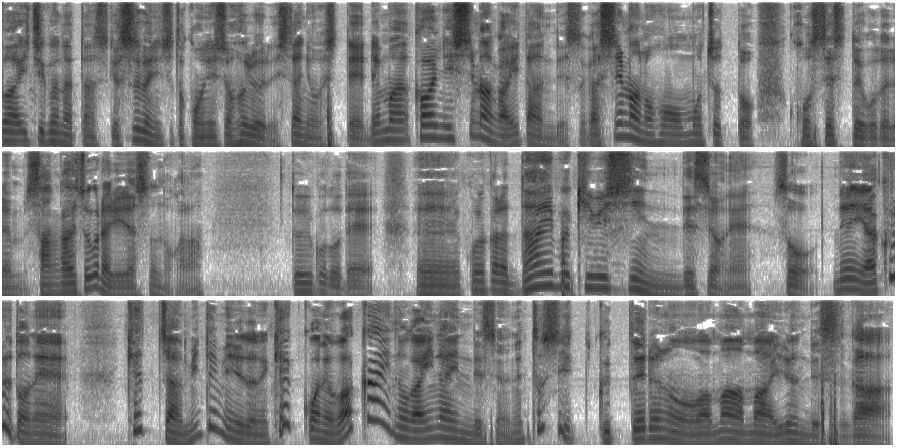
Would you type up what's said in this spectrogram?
は1軍だったんですけど、すぐにちょっとコンディション不良で下に押して、で、まあ、代わりに島がいたんですが、島の方もちょっと骨折ということで、3ヶ月ぐらい離脱するのかな。ということで、えー、これからだいぶ厳しいんですよね。そう。で、ヤクルトね、キャッチャー見てみるとね、結構ね、若いのがいないんですよね。年食ってるのはまあまあいるんですが、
